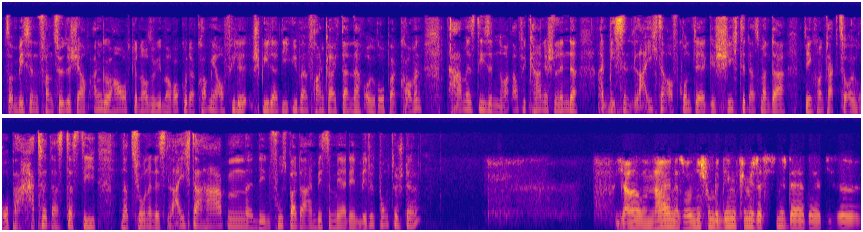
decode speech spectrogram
so ein bisschen französisch ja auch angehaucht, genauso wie Marokko. Da kommen ja auch viele Spieler, die über Frankreich dann nach Europa kommen. Haben es diese nordafrikanischen Länder ein bisschen leichter aufgrund der Geschichte, dass man da den Kontakt zu Europa hatte, dass das die Nationen es leichter haben, den Fußball da ein bisschen mehr in den Mittelpunkt zu stellen? Ja und nein, also nicht unbedingt. Für mich, das ist nicht der, der diese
